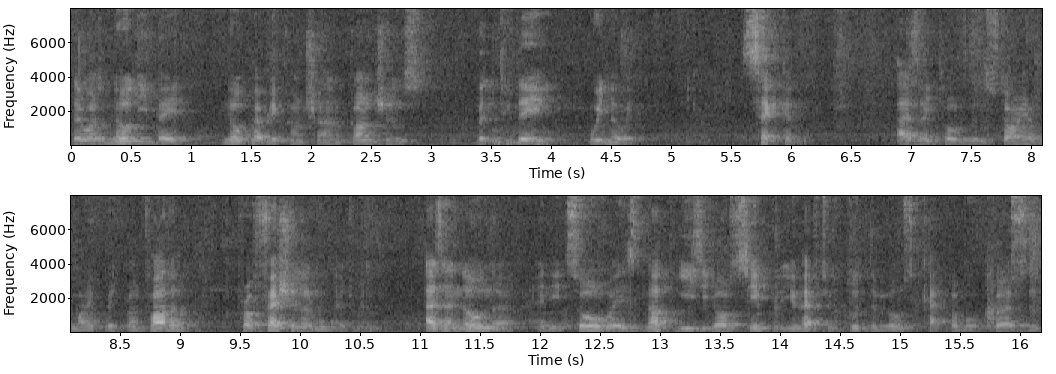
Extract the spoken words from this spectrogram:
There was no debate, no public conscience, but today we know it. Second, as I told you the story of my great-grandfather, professional management. As an owner, and it's always not easy or simple, you have to put the most capable person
